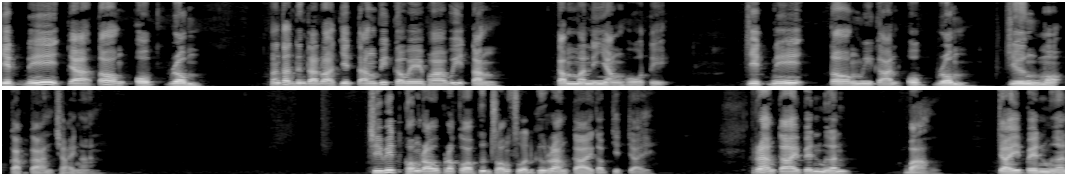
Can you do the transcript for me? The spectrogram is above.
จิตนี้จะต้องอบรมท่านท่านถึงตรัสว่า จิตตังพิกเวภาวิตังกัมมนิยังโหติ จิตนี้ต้องมีการอบรม จึงเหมาะกับการใช้งาน ชีวิตของเราประกอบขึ้นสองส่วนคือร่างกายกับจิตใจ ร่างกายเป็นเหมือนบ่าว ใจเป็นเหมือน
